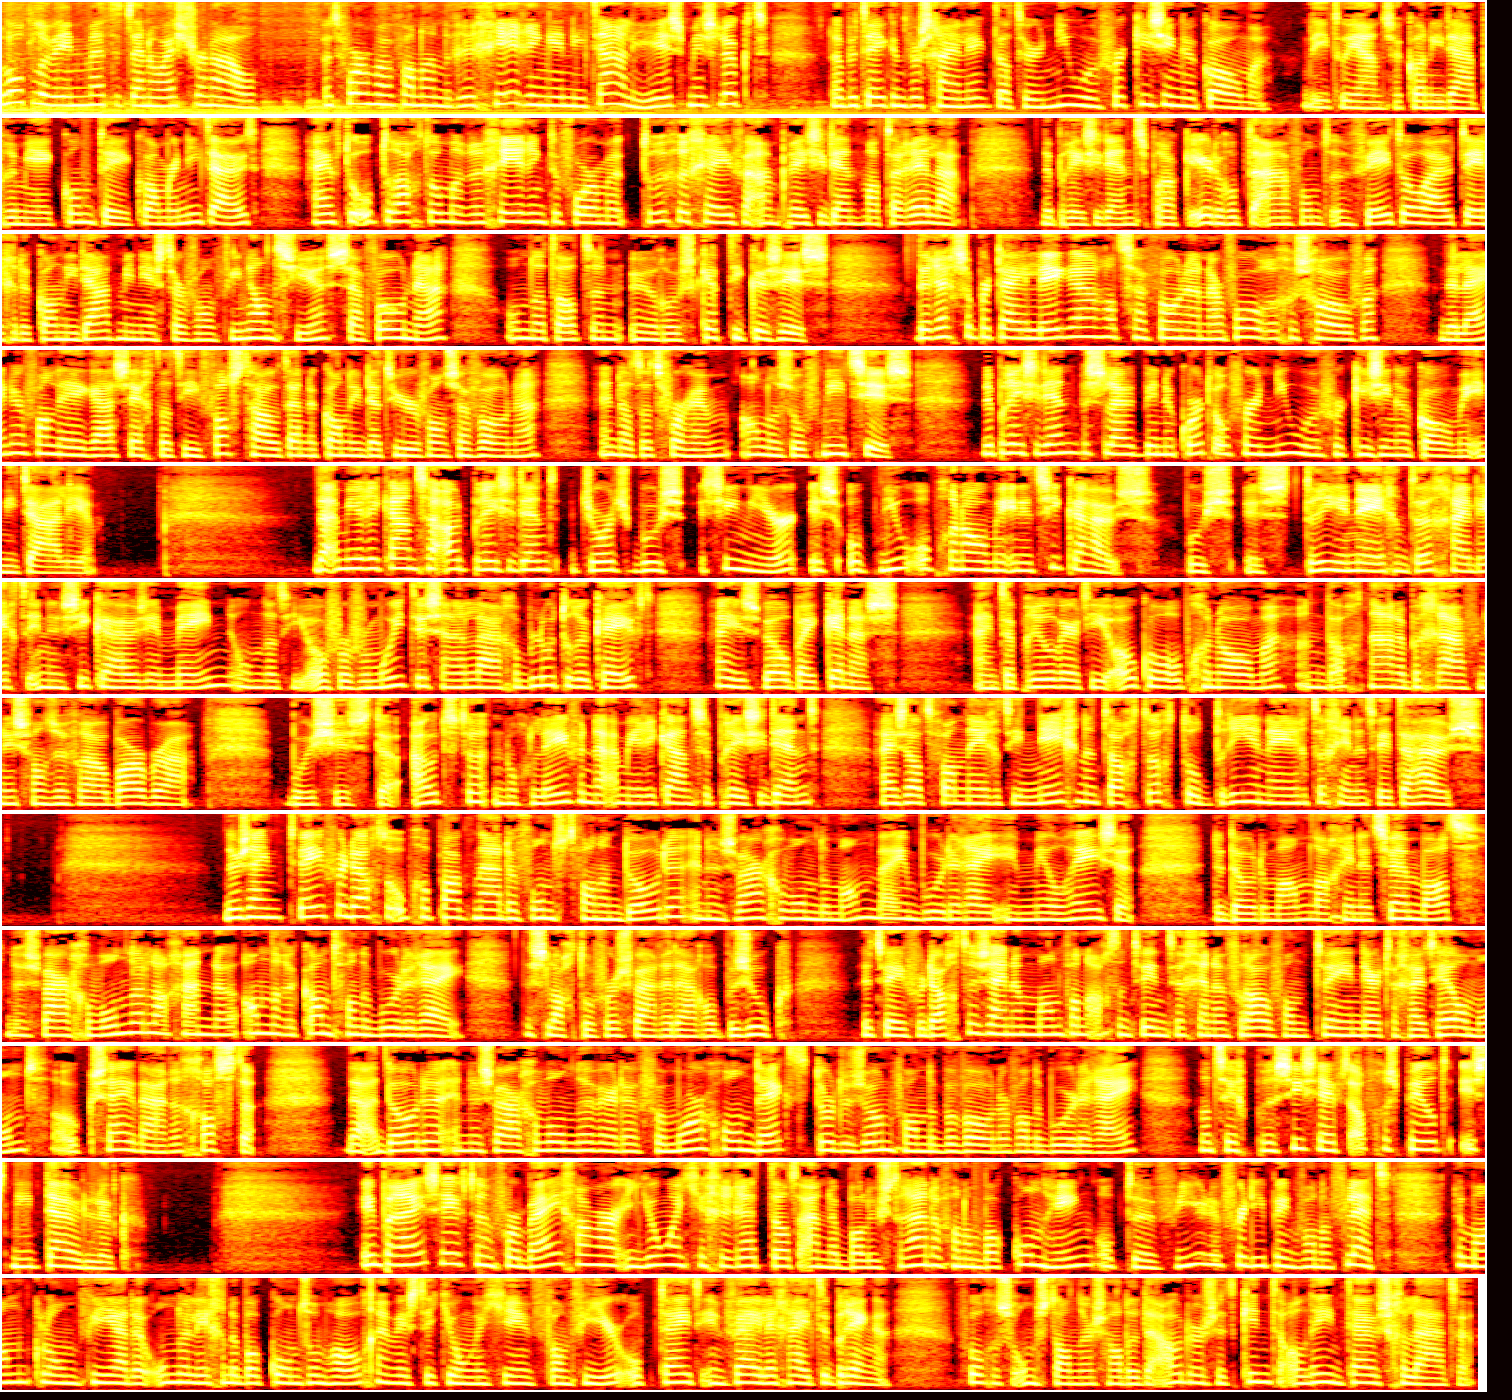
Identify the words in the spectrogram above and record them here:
Lot Lewin met het NOS Journaal. Het vormen van een regering in Italië is mislukt. Dat betekent waarschijnlijk dat er nieuwe verkiezingen komen. De Italiaanse kandidaat premier Conte kwam er niet uit. Hij heeft de opdracht om een regering te vormen teruggegeven aan president Mattarella. De president sprak eerder op de avond een veto uit tegen de kandidaat-minister van Financiën, Savona, omdat dat een euroscepticus is. De rechtse partij Lega had Savona naar voren geschoven. De leider van Lega zegt dat hij vasthoudt aan de kandidatuur van Savona en dat het voor hem alles of niets is. De president besluit binnenkort of er nieuwe verkiezingen komen in Italië. De Amerikaanse oud-president George Bush senior is opnieuw opgenomen in het ziekenhuis. Bush is 93, hij ligt in een ziekenhuis in Maine omdat hij oververmoeid is en een lage bloeddruk heeft. Hij is wel bij kennis. Eind april werd hij ook al opgenomen, een dag na de begrafenis van zijn vrouw Barbara. Bush is de oudste nog levende Amerikaanse president. Hij zat van 1989 tot 93 in het Witte Huis. Er zijn twee verdachten opgepakt na de vondst van een dode en een zwaargewonde man bij een boerderij in Milhezen. De dode man lag in het zwembad, de zwaargewonde lag aan de andere kant van de boerderij. De slachtoffers waren daar op bezoek. De twee verdachten zijn een man van 28 en een vrouw van 32 uit Helmond. Ook zij waren gasten. De doden en de zwaargewonden werden vanmorgen ontdekt door de zoon van de bewoner van de boerderij. Wat zich precies heeft afgespeeld is niet duidelijk. In Parijs heeft een voorbijganger een jongetje gered dat aan de balustrade van een balkon hing op de vierde verdieping van een flat. De man klom via de onderliggende balkons omhoog en wist het jongetje van vier op tijd in veiligheid te brengen. Volgens omstanders hadden de ouders het kind alleen thuis gelaten.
